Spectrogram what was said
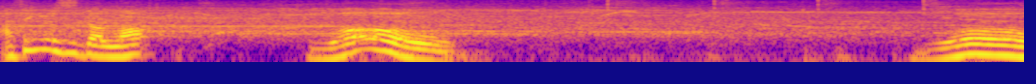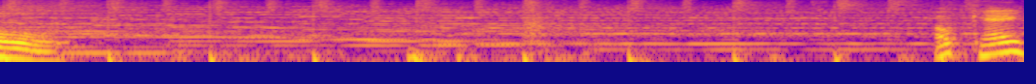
I think this is the long, whoa. Whoa. Okay.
